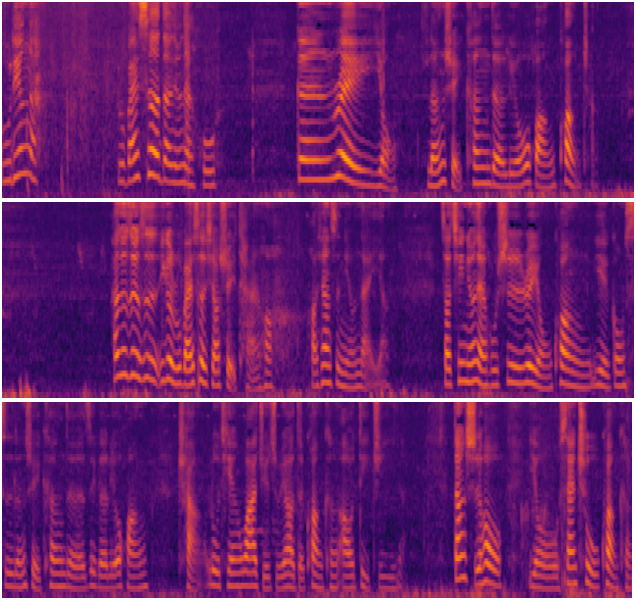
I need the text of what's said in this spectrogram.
五零啊，乳白色的牛奶壶，跟瑞永冷水坑的硫磺矿场，他说这个是一个乳白色小水潭哈，好像是牛奶一样。早期牛奶湖是瑞永矿业公司冷水坑的这个硫磺厂露天挖掘主要的矿坑凹地之一呢。当时候有三处矿坑，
